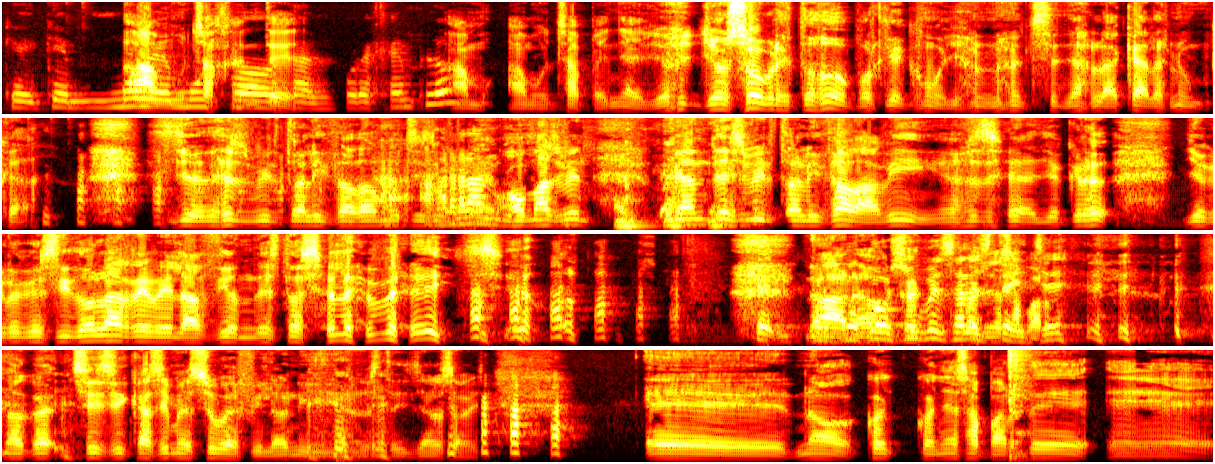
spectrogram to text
que, que mueven a mucha mucho, gente, tal, por ejemplo? A, a, mucha peña. Yo, yo sobre todo, porque como yo no he enseñado la cara nunca, yo he desvirtualizado a muchísima gente. O más bien, me han desvirtualizado a mí. O sea, yo creo, yo creo que he sido la revelación de esta celebration. no, no, subes al stage, ¿eh? No, sí, sí, casi me sube Filoni al stage, ya lo sabéis. Eh, no, co coña esa parte, eh,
